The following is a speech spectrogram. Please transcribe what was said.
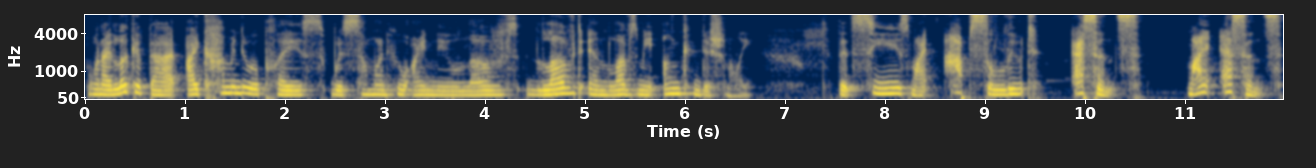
when I look at that, I come into a place with someone who I knew loves, loved and loves me unconditionally, that sees my absolute essence, my essence,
